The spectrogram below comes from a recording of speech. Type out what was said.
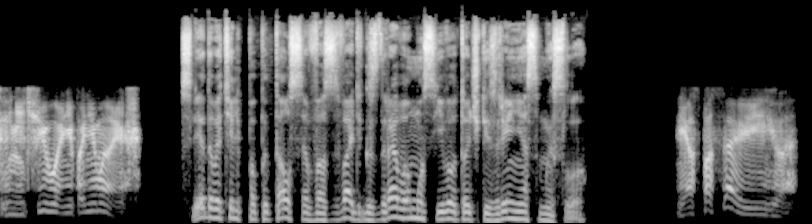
«Ты ничего не понимаешь». Следователь попытался воззвать к здравому с его точки зрения смыслу. «Я спасаю ее.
